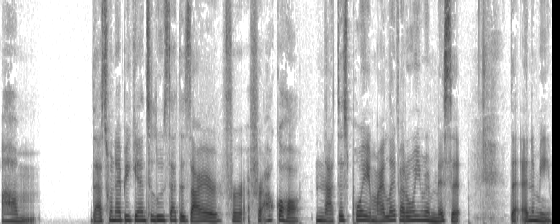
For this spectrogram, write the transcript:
um that's when I began to lose that desire for for alcohol. And at this point in my life, I don't even miss it. The enemy,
